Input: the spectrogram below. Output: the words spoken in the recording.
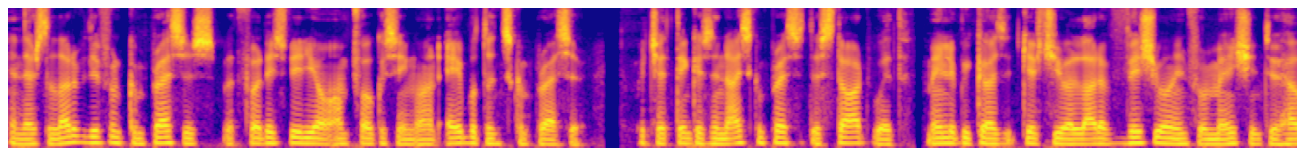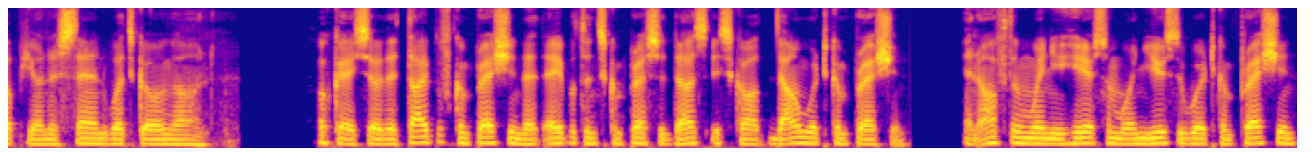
And there's a lot of different compressors, but for this video I'm focusing on Ableton's compressor, which I think is a nice compressor to start with, mainly because it gives you a lot of visual information to help you understand what's going on. Okay, so the type of compression that Ableton's compressor does is called downward compression. And often when you hear someone use the word compression,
